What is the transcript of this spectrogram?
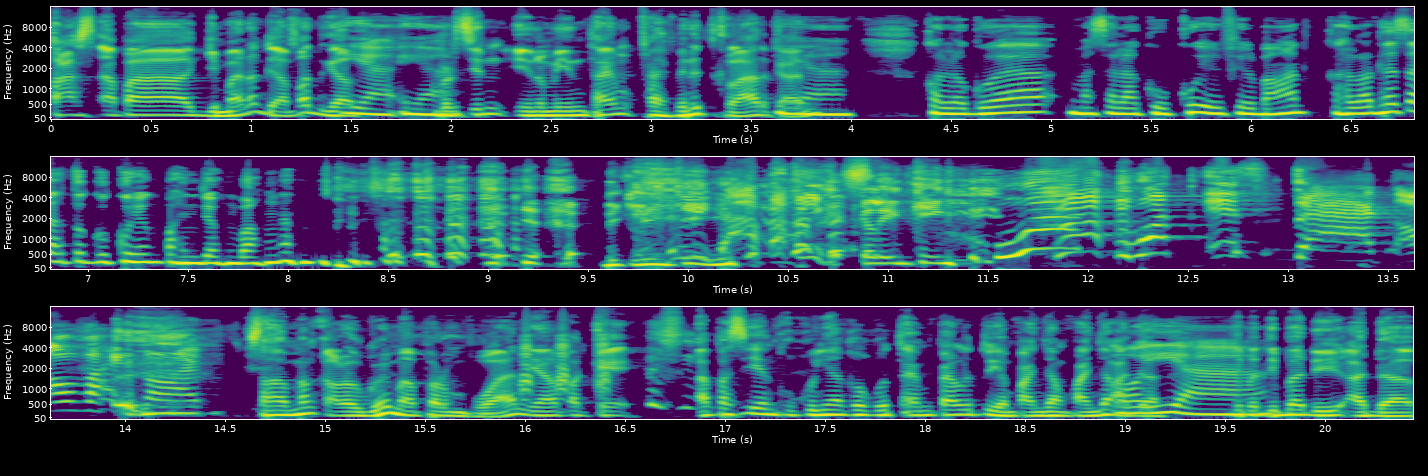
tas apa gimana gampang tinggal Iya, iya. bersihin in the meantime 5 minutes kelar kan Iya. Kalau gue masalah kuku ilfil banget. Kalau ada satu kuku yang panjang banget. di kelingking Iya, kelingking What? What is that? Oh my god. Sama kalau gue sama perempuan yang pakai apa sih yang kukunya kuku tempel itu yang panjang-panjang Oh, ada iya. tiba-tiba di ada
